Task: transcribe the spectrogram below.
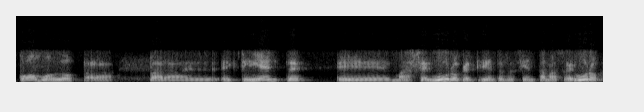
cómodos para, para el, cliente, eh, más seguro, que el cliente se sienta más seguro,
